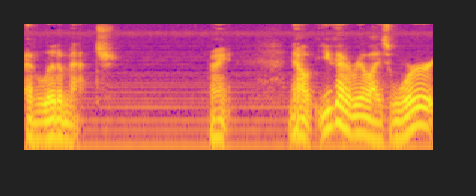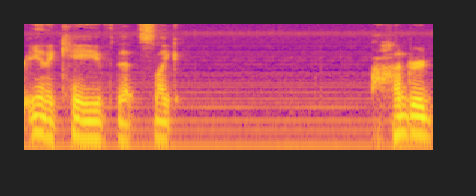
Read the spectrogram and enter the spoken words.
and lit a match. Right now, you got to realize we're in a cave that's like a hundred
